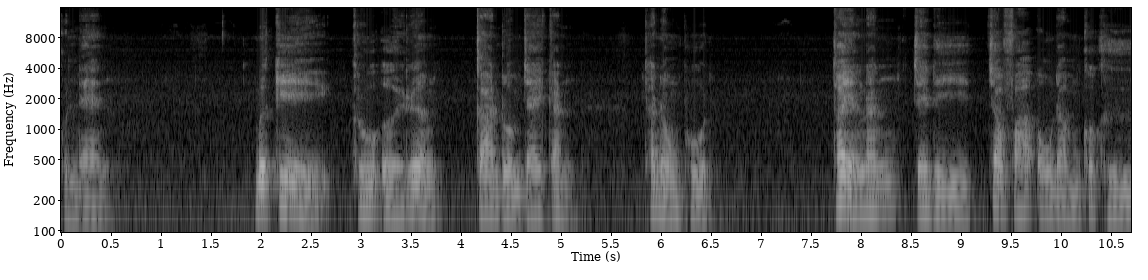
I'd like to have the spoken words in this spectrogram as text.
คุณแดน เมื่อกี้ครูเอ่ยเรื่องการรวมใจกันท่านองพูด ถ้าอย่างนั้นเจดีย์เจ้าฟ้าองค์ดำก็คือ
